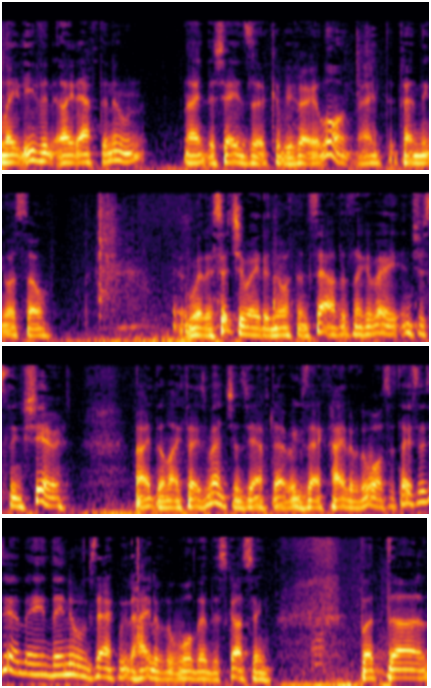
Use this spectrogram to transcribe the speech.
late even late afternoon, right? The shades uh, could be very long, right? Depending also where they're situated, north and south, it's like a very interesting shear, right? Then like Tais mentions, you have to have exact height of the wall. So Tais says, yeah, they, they knew exactly the height of the wall they're discussing. But, uh,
